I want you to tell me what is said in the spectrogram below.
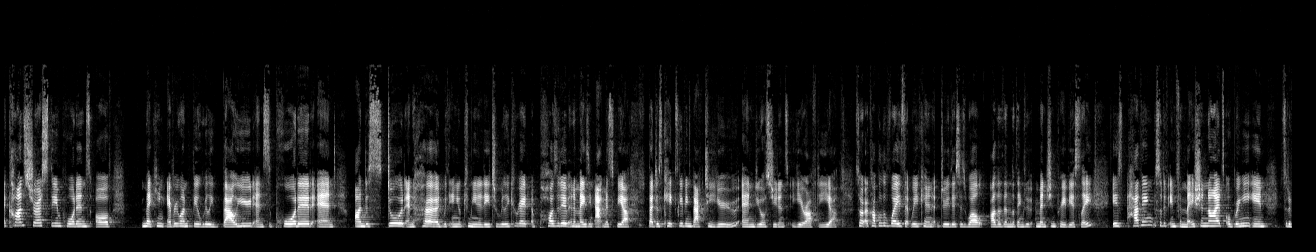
I can't stress the importance of making everyone feel really valued and supported and understood and heard within your community to really create a positive and amazing atmosphere that just keeps giving back to you and your students year after year. So, a couple of ways that we can do this as well, other than the things we've mentioned previously, is having sort of information nights or bringing in sort of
